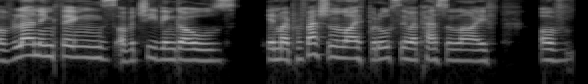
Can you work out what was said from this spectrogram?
of learning things of achieving goals in my professional life but also in my personal life of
